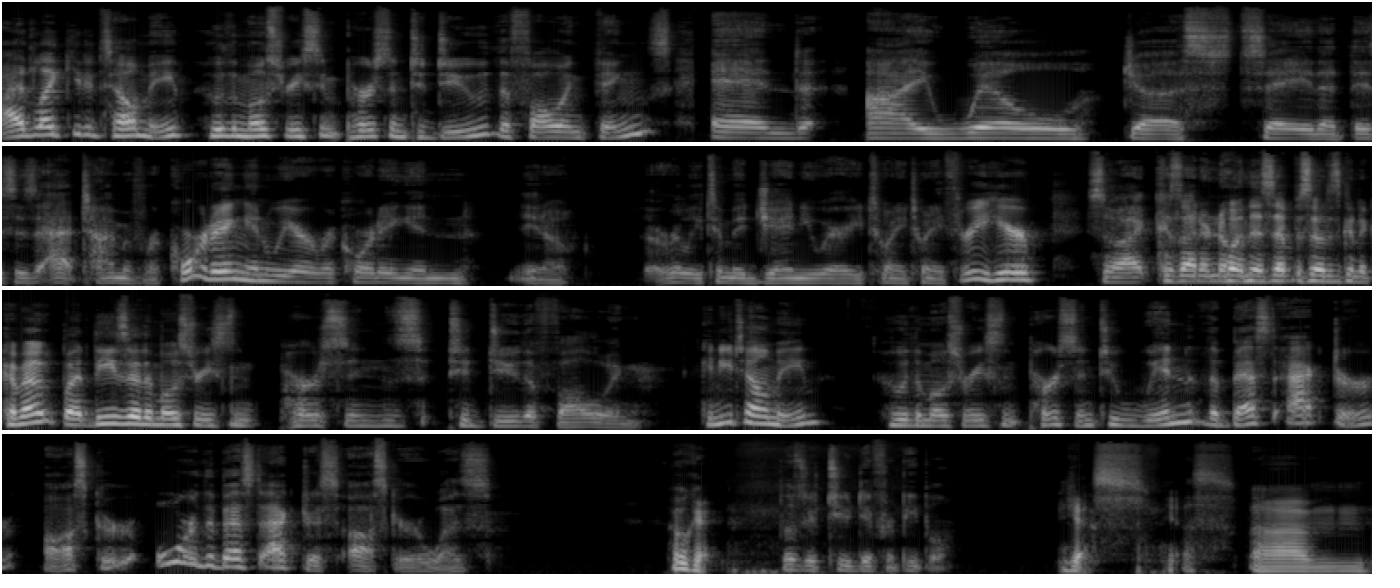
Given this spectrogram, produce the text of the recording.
I'd like you to tell me who the most recent person to do the following things, and I will just say that this is at time of recording, and we are recording in, you know, early to mid January 2023 here. So, I because I don't know when this episode is going to come out, but these are the most recent persons to do the following. Can you tell me who the most recent person to win the Best Actor Oscar or the Best Actress Oscar was? okay. Those are two different people. Yes. Yes. Um,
